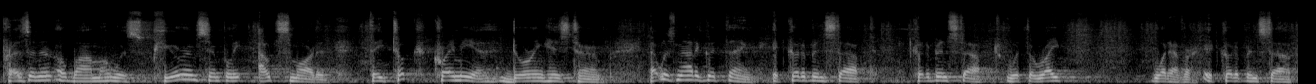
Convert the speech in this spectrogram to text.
President Obama was pure and simply outsmarted. They took Crimea during his term. That was not a good thing. It could have been stopped. Could have been stopped with the right whatever. It could have been stopped.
